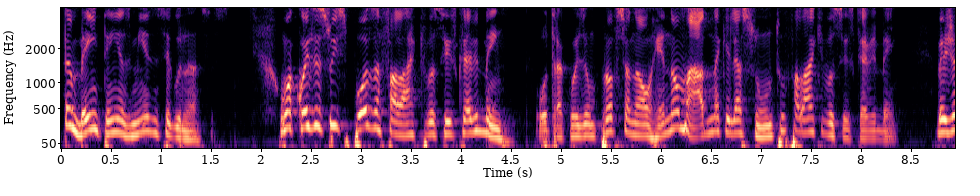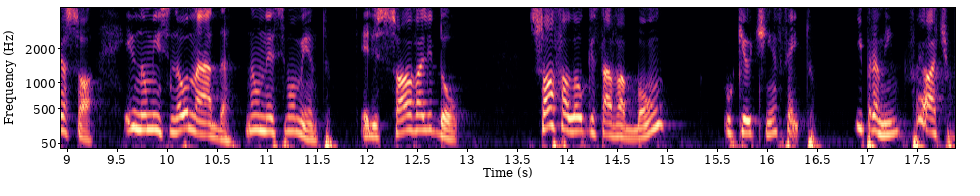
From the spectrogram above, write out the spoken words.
Também tem as minhas inseguranças. Uma coisa é sua esposa falar que você escreve bem, outra coisa é um profissional renomado naquele assunto falar que você escreve bem. Veja só, ele não me ensinou nada, não nesse momento. Ele só validou só falou que estava bom o que eu tinha feito. E para mim foi ótimo.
